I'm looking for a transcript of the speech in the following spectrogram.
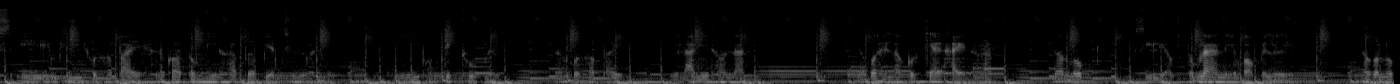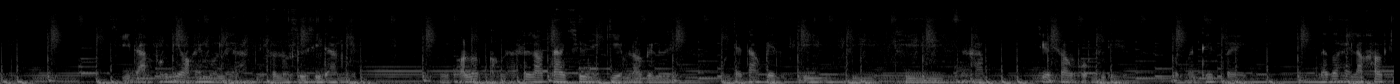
S A M P กดเข้าไป แล้วก็ตรงนี้นะครับเพื่อเปลี่ยนชื่อมันนี่อันนี้ผมติ๊กถูกเลย แล้วกดเข้าไปเวลานี้เท่านั้น แล้วก็ให้เรากดแก้ไขนะครับแล้วลบสีเหลี่ยมตรงหน้าเนมออกไปเลย แล้วก็ลบสีดำพวกนี้ออกให้หมดเลยครับในตัวหนังสือสีดำนี่นี่พอลบออกแล้วให้เราตั้งชื่อในเกมเราไปเลย ผมจะตั้งเป็น T P T V นะครับชื่อช่องผมนั่นเองกดบันทึกไป แล้วก็ให้เราเข้าเก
